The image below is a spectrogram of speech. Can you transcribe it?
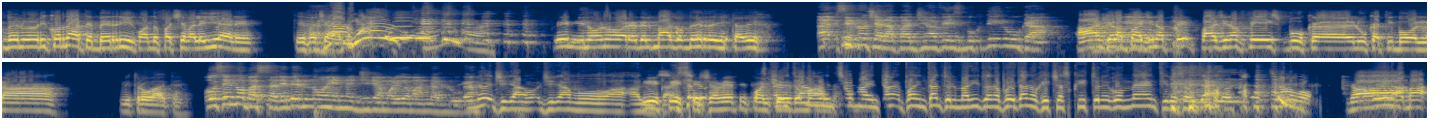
ve lo ricordate Berry quando faceva le iene? Che faceva... Ah, Quindi in onore del mago Berry, capito? Eh, se no c'è la pagina Facebook di Luca. Anche la pagina, pagina Facebook eh, Luca Tibolla mi trovate. O se no passate per noi e noi giriamo le domande a E Luca. noi giriamo, giriamo a, a Sì, Luca. sì, E se salu- ci avete qualche domanda. Insomma, inta- poi intanto il marito napoletano che ci ha scritto nei commenti, lo salutiamo, lo ringraziamo. No, Ora- ma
